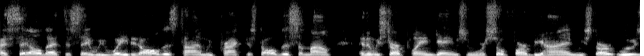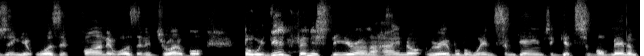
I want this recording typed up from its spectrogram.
I say all that to say we waited all this time, we practiced all this amount, and then we start playing games and we're so far behind, we start losing. It wasn't fun, it wasn't enjoyable. But we did finish the year on a high note. We were able to win some games and get some momentum,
